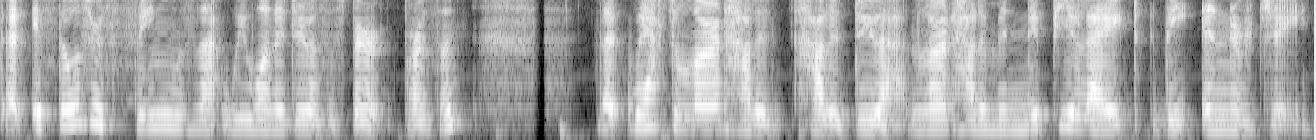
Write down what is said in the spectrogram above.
that if those are things that we want to do as a spirit person that we have to learn how to how to do that and learn how to manipulate the energy.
